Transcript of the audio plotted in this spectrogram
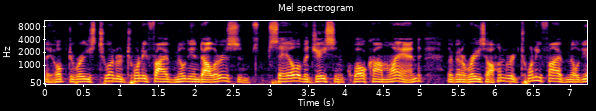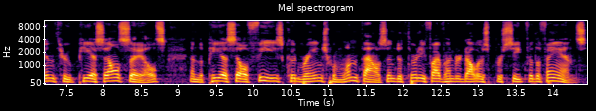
They hope to raise $225 million in sale of adjacent Qualcomm land. They're going to raise 125 million through PSL sales, and the PSL fees could range from 1,000 to $3,500 per seat for the fans.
